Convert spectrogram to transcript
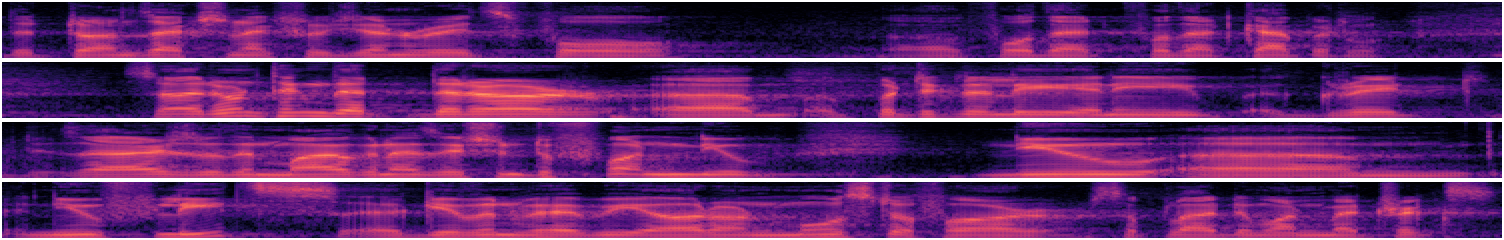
the transaction actually generates for, uh, for, that, for that capital. So I don't think that there are um, particularly any great desires within my organization to fund new, new, um, new fleets, uh, given where we are on most of our supply-demand metrics,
